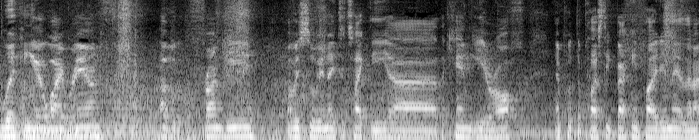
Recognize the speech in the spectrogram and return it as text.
working our way around over at the front here. Obviously we need to take the, uh, the cam gear off and put the plastic backing plate in there. They,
